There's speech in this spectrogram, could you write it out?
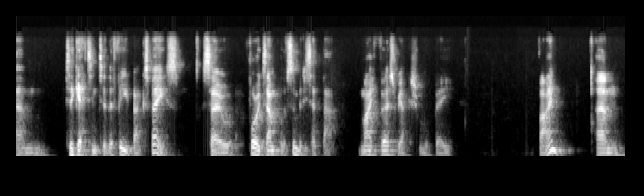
um, to get into the feedback space. So for example, if somebody said that, my first reaction would be, fine. Um,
